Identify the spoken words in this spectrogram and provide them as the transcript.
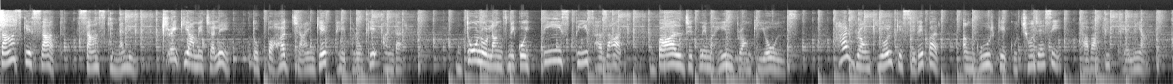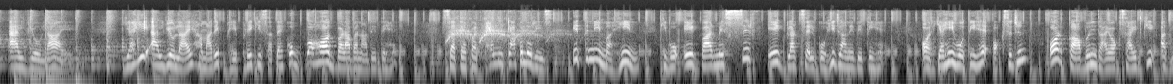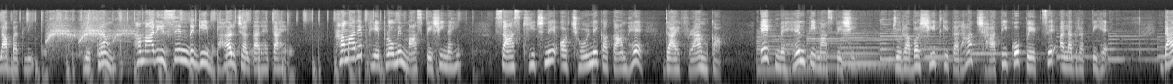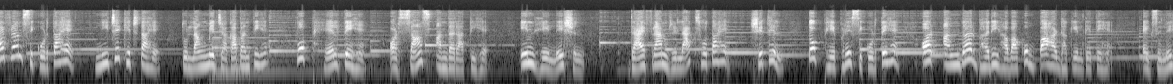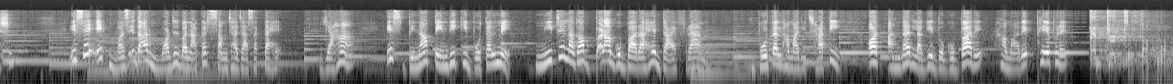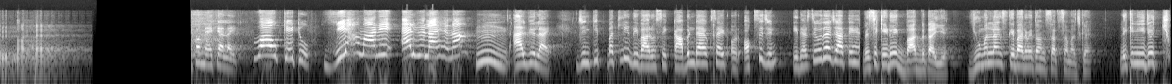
सांस के साथ सांस की नली ट्रेकिया में चले तो पहुँच जाएँगे फेफड़ों के अंदर। दोनों लंग्स में कोई तीस तीस हज़ार बाल जितने महीन ब्रोंकियोल्स हर ब्रोंकियोल के सिरे पर अंगूर के गुच्छों जैसी हवा की थैलियाँ एल्वियोलाई यही एल्वियोलाई हमारे फेफड़े की सतह को बहुत बड़ा बना देते हैं। सतह पर फैली कैपिलरीज इतनी महीन कि वो एक बार में सिर्फ़ एक ब्लड सेल को ही जाने देती हैं। और यही होती है ऑक्सीजन और कार्बन डाइऑक्साइड की अदला बदली ये क्रम हमारी ज़िंदगी भर चलता रहता है। हमारे फेफड़ों में मांसपेशी नहीं, सांस खींचने और छोड़ने का काम है डायफ्राम का। एक मेहनती मांसपेशी, जो रबर शीट की तरह छाती को पेट से अलग रखती है। डायफ्राम सिकुड़ता है, नीचे खिंचता है तो लंग में जगह बनती है। वो फैलते हैं और सांस अंदर आती है। इनहेलेशन डायफ्राम रिलैक्स होता है, शिथिल तो फेफड़े सिकुड़ते हैं और अंदर भरी हवा को बाहर ढकेल देते हैं। एक्सलेशन इसे एक मज़ेदार मॉडल बनाकर समझा जा सकता है। यहाँ, इस बिना पेंदी की बोतल में नीचे लगा बड़ा गुब्बारा है डायफ्राम बोतल हमारी छाती और अंदर लगे दो गुब्बारे, हमारे फेफड़े। मैं क्या लाई वाओ केटू ये हमारे एल्वियोलाई है ना? हम्म एल्वियोलाई जिनकी पतली दीवारों से कार्बन डाइऑक्साइड और ऑक्सीजन इधर से उधर जाते हैं। वैसे केटू एक बात बताइए ह्यूमन लंग्स के बारे में तो हम सब समझ गए लेकिन ये जो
